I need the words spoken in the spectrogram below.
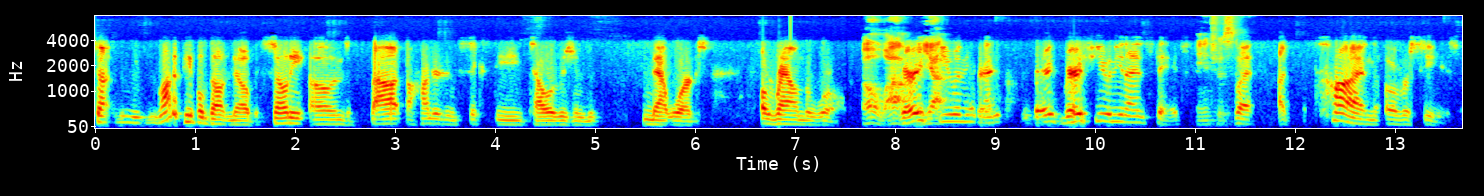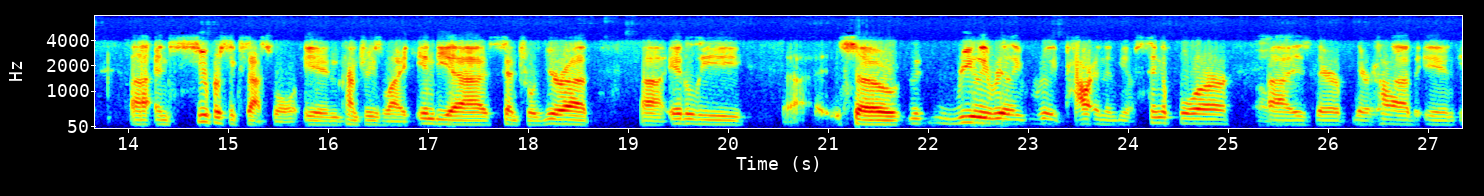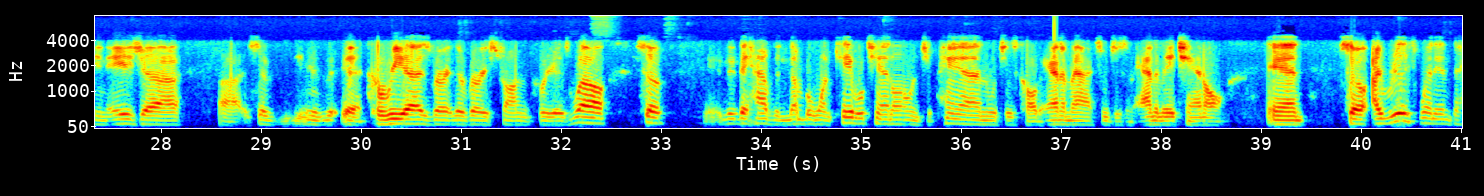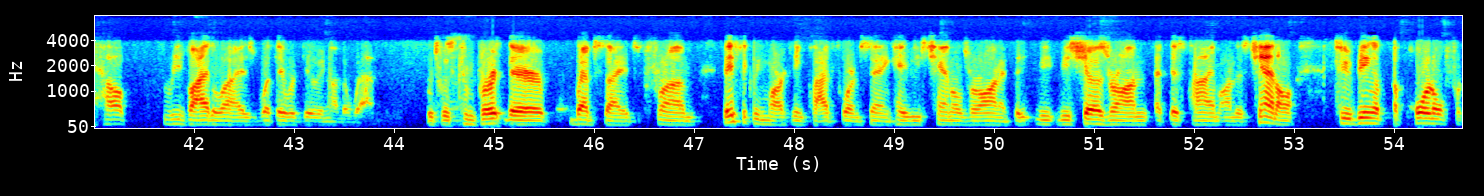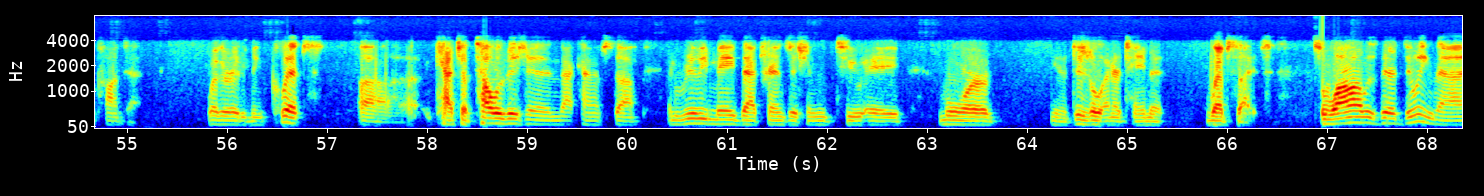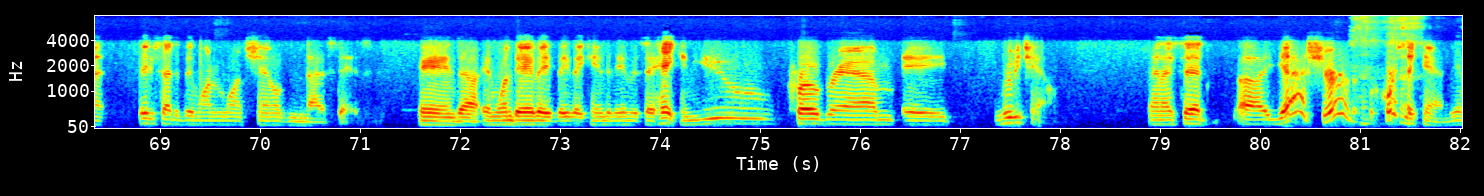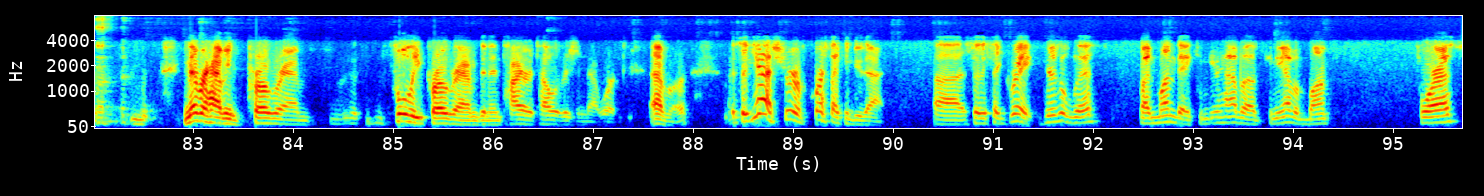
So, a lot of people don't know, but Sony owns about 160 television networks around the world. Oh wow! Very yeah. few in the United, very very few in the United States. Interesting. But a ton overseas uh, and super successful in countries like India, Central Europe, uh, Italy. Uh, so really, really, really power. And then you know Singapore oh. Uh, is their their hub in in Asia. Uh, so you know, Korea is very they're very strong in Korea as well. So they have the number one cable channel in Japan, which is called Animax, which is an anime channel. And so I really went in to help revitalize what they were doing on the web which was convert their websites from basically marketing platforms saying, hey, these channels are on at the, these shows are on at this time on this channel, to being a, a portal for content, whether it had been clips, uh, catch up television, that kind of stuff, and really made that transition to a more you know, digital entertainment websites. So while I was there doing that, they decided they wanted to launch channels in the United States. And uh, and one day they, they they came to me and they say, hey, can you program a movie channel? And I said, uh, yeah, sure, of course I can. You know, never having programmed fully programmed an entire television network ever. I said, yeah, sure, of course I can do that. Uh, so they said, great. Here's a list. By Monday, can you have a can you have a month for us?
